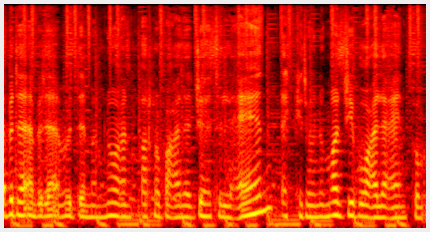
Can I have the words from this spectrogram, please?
ابدا ابدا ابدا ممنوع نقربه على جهة العين. تأكدوا انه ما تجيبوه على عينكم.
